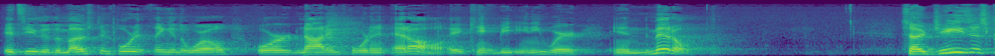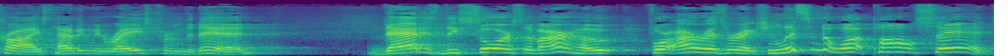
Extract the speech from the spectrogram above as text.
It's either the most important thing in the world or not important at all. It can't be anywhere in the middle. So, Jesus Christ, having been raised from the dead, that is the source of our hope for our resurrection. Listen to what Paul says.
